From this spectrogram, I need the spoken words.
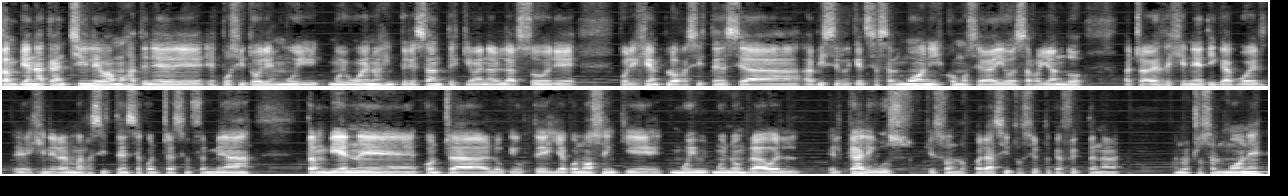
también acá en Chile vamos a tener eh, expositores muy, muy buenos, interesantes, que van a hablar sobre, por ejemplo, resistencia a Piscirriquetia salmonis, cómo se ha ido desarrollando a través de genética, poder eh, generar más resistencia contra esa enfermedad. También eh, contra lo que ustedes ya conocen, que muy, muy nombrado el, el calibus, que son los parásitos ¿cierto? que afectan a, a nuestros salmones.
